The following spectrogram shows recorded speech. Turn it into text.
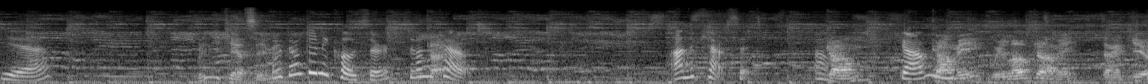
Yeah. What do you can't see me? Well, don't get any closer. Sit on the couch. On the couch, sit. Oh. Gum. Gum. Gummy. We love gummy. Thank you.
